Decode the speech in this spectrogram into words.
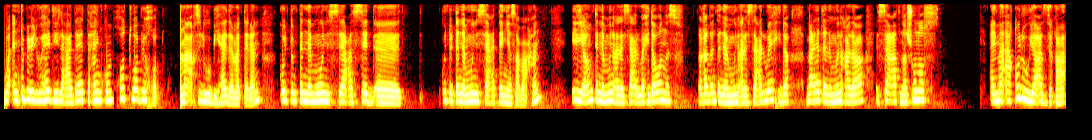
هو أن تبعدوا هذه العادات عنكم خطوة بخطوة. ما أقصده بهذا مثلا كنتم تنامون الساعة السد آه كنتم تنامون الساعة الثانية صباحا. اليوم تنامون على الساعة الواحدة والنصف. غدا تنامون على الساعة الواحدة. بعد تنامون على الساعة 12 ونصف أي ما أقوله يا أصدقاء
